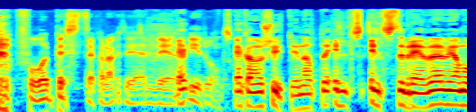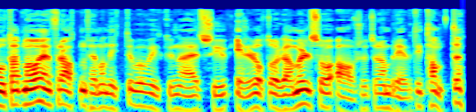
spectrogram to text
får beste karakter ved videregående skole. Jeg kan jo skyte inn at det eldste brevet vi har mottatt nå, fra 1895, hvor Vidkun er syv eller åtte år gammel, så avslutter han brevet til tante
